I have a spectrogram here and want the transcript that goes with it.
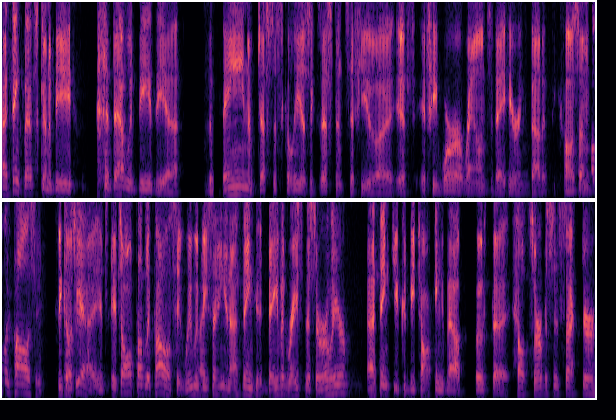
I think that's going to be that would be the uh, the bane of Justice Scalia's existence if you uh, if if he were around today hearing about it because um public policy because yeah it's it's all public policy we would right. be saying and I think David raised this earlier I think you could be talking about both the health services sector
